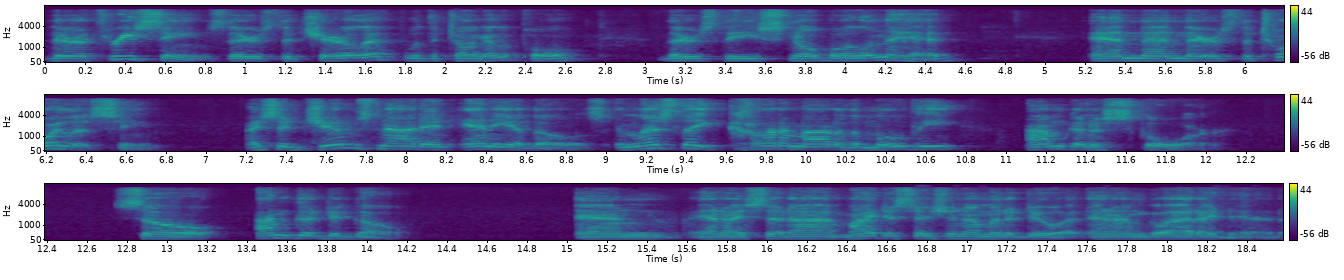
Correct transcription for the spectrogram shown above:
there are three scenes, there's the chairlift with the tongue on the pole, there's the snowball in the head, and then there's the toilet scene. I said, Jim's not in any of those. Unless they cut him out of the movie, I'm going to score. So I'm good to go. And and I said, uh, my decision, I'm going to do it, and I'm glad I did.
